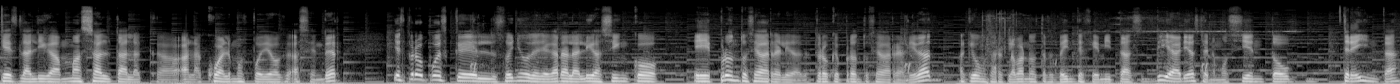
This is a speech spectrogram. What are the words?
que es la liga más alta a la, a la cual hemos podido ascender. Y espero pues que el sueño de llegar a la Liga 5 eh, pronto se haga realidad. Espero que pronto se haga realidad. Aquí vamos a reclamar nuestras 20 gemitas diarias. Tenemos 130.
